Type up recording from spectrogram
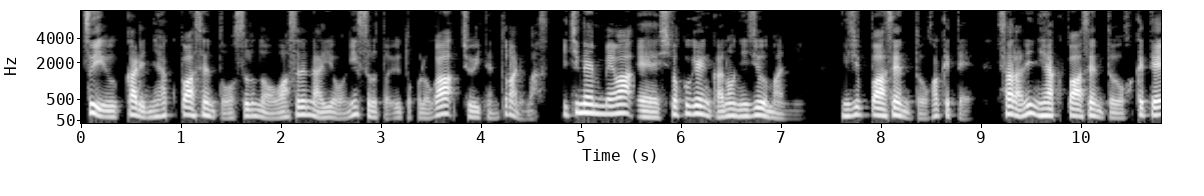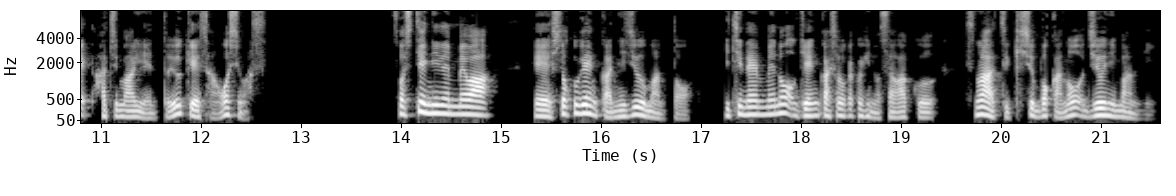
ついうっかり200%をするのを忘れないようにするというところが注意点となります。1年目は、えー、取得原価の20万に20%をかけて、さらに200%をかけて8万円という計算をします。そして2年目は、えー、取得原価20万と1年目の原価償却費の差額、すなわち機種母価の12万に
